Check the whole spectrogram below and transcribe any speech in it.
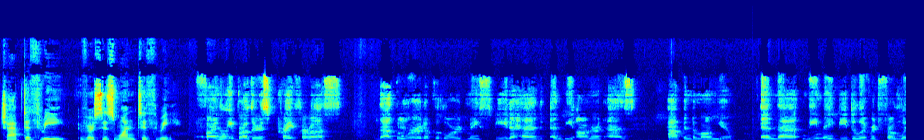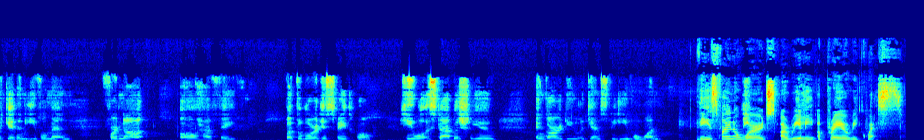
chapter 3, verses 1 to 3. Finally, brothers, pray for us that the word of the Lord may speed ahead and be honored as happened among you and that we may be delivered from wicked and evil men. For not all have faith, but the Lord is faithful. He will establish you and guard you against the evil one. These final words are really a prayer request,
